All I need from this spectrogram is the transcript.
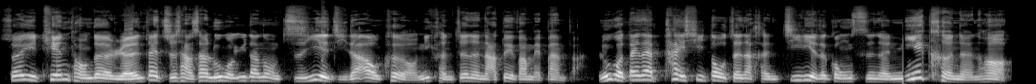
所以天同的人在职场上，如果遇到那种职业级的奥克哦，你可能真的拿对方没办法。如果待在派系斗争啊很激烈的公司呢，你也可能哈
